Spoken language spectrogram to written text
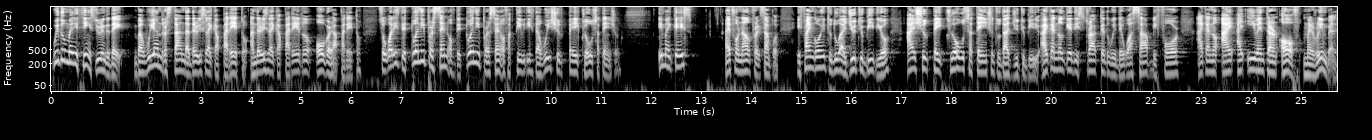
We do many things during the day, but we understand that there is like a Pareto, and there is like a Pareto over a Pareto. So, what is the 20% of the 20% of activities that we should pay close attention? In my case, I found out, for example, if I'm going to do a YouTube video, I should pay close attention to that YouTube video. I cannot get distracted with the WhatsApp before. I cannot. I, I even turn off my ring bell,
